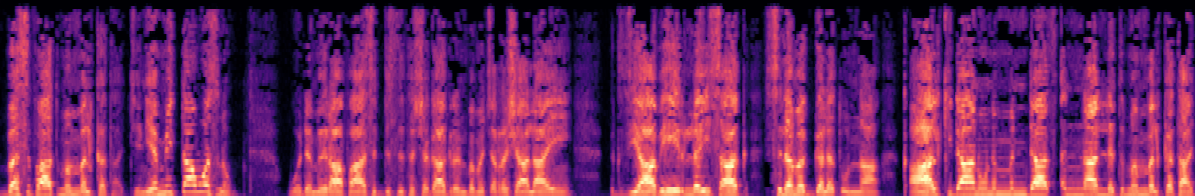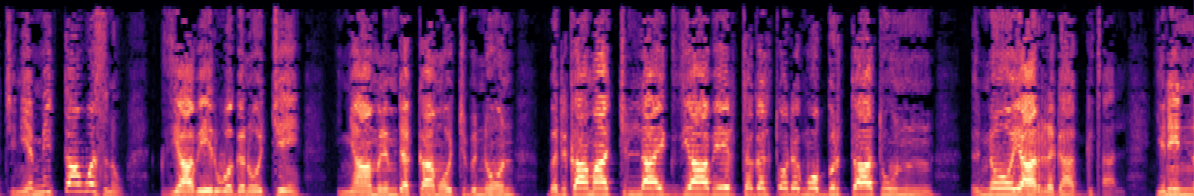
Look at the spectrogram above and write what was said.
በስፋት መመልከታችን የሚታወስ ነው። ወደ ምዕራፍ 26 ተሸጋግረን በመጨረሻ ላይ እግዚአብሔር ለይስሐቅ ስለ መገለጡና ቃል ኪዳኑንም እንዳጸናለት መመልከታችን የሚታወስ ነው። እግዚአብሔር ወገኖቼ እኛ ምንም ደካሞች ብንሆን በድካማችን ላይ እግዚአብሔር ተገልጦ ደግሞ ብርታቱን እነሆ ያረጋግጣል። የኔና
